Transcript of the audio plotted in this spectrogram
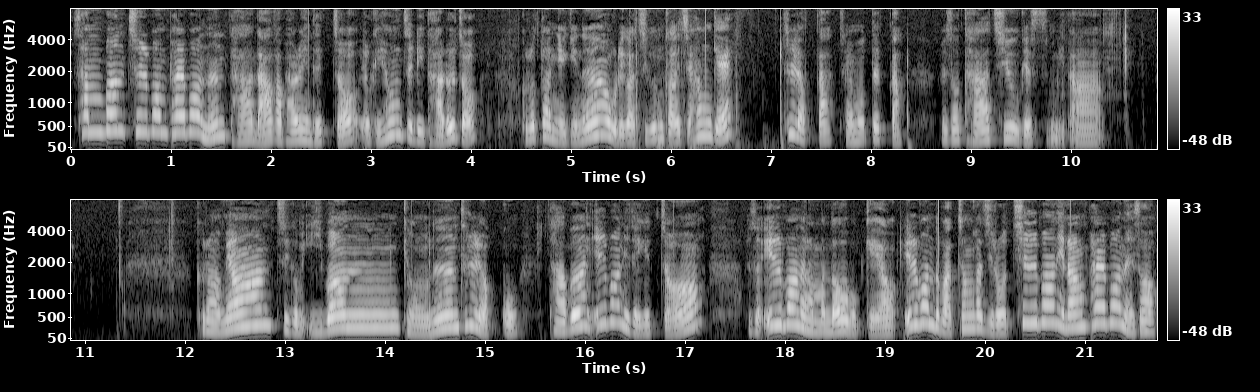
3번, 7번, 8번은 다 나가 발현이 됐죠. 이렇게 형질이 다르죠. 그렇단 얘기는 우리가 지금까지 한 게 틀렸다, 잘못됐다. 그래서 다 지우겠습니다. 그러면 지금 2번 경우는 틀렸고 답은 1번이 되겠죠. 그래서 1번을 한번 넣어볼게요. 1번도 마찬가지로 7번이랑 8번에서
